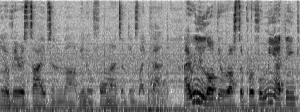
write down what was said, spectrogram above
you know various types and um, you know formats and things like that. I really love the Rust approach. For me, I think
